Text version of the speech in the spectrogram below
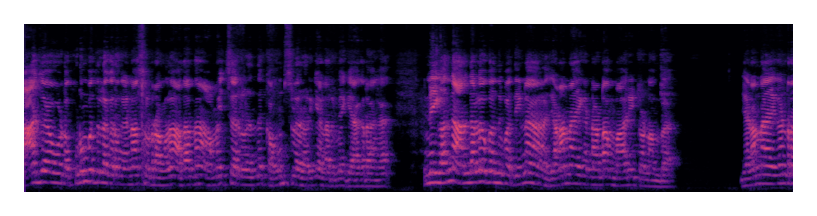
ராஜாவோட குடும்பத்தில் இருக்கிறவங்க என்ன சொல்கிறாங்களோ அதை தான் அமைச்சர்லேருந்து கவுன்சிலர் வரைக்கும் எல்லாருமே கேட்குறாங்க இன்னைக்கு வந்து அந்த அளவுக்கு வந்து பார்த்தீங்கன்னா ஜனநாயக நாடாக மாறிட்டோம் நம்ம. ஜனநாயகன்ற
